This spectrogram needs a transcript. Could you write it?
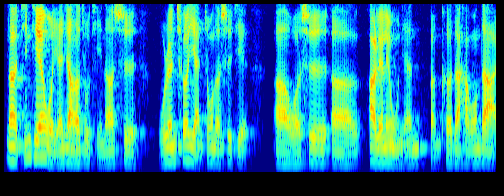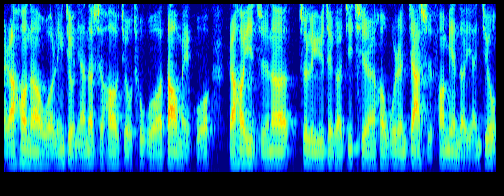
那今天我演讲的主题呢是无人车眼中的世界。啊，我是呃，二零零五年本科在哈工大，然后呢，我零九年的时候就出国到美国，然后一直呢致力于这个机器人和无人驾驶方面的研究。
